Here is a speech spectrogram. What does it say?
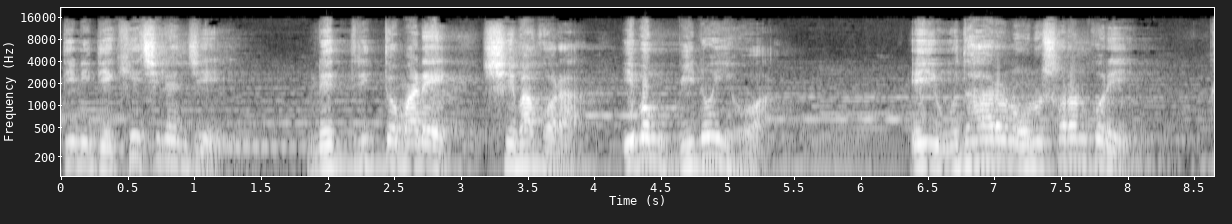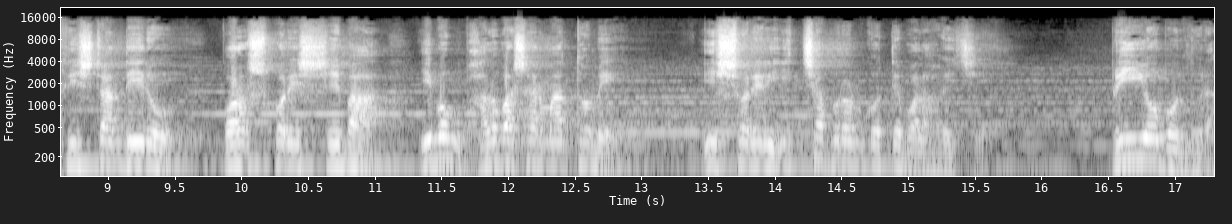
তিনি দেখিয়েছিলেন যে নেতৃত্ব মানে সেবা করা এবং বিনয়ী হওয়া। এই উদাহরণ অনুসরণ করে খ্রিস্টানদেরও পরস্পরের সেবা এবং ভালোবাসার মাধ্যমে ঈশ্বরের ইচ্ছা পূরণ করতে বলা হয়েছে। প্রিয় বন্ধুরা,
